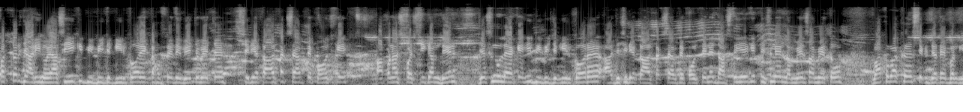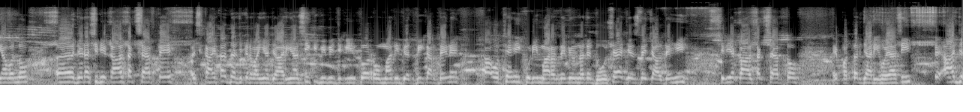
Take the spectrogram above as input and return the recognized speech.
ਪੱਤਰ ਜਾਰੀ ਹੋਇਆ ਸੀ ਕਿ ਬੀਬੀ ਜਗੀਰ ਕੌਰ ਇੱਕ ਹਫ਼ਤੇ ਦੇ ਵਿੱਚ ਵਿੱਚ ਸ਼੍ਰੀ ਅਕਾਲ ਤਖਤ ਸਾਹਿਬ ਤੇ ਪਹੁੰਚ ਕੇ ਆਪਣਾ ਸਪਸ਼ਟੀਕਰਨ ਦੇਣ, ਜਿਸ ਨੂੰ ਲੈ ਕੇ ਹੀ ਬੀਬੀ ਜਗੀਰ ਕੌਰ ਅੱਜ ਸ਼੍ਰੀ ਅਕਾਲ ਤਖਤ ਸਾਹਿਬ ਤੇ ਪਹੁੰਚੇ ਨੇ। ਦੱਸ ਦਈਏ ਕਿ ਪਿਛਲੇ ਲੰਮੇ ਸਮੇਂ ਤੋਂ ਵੱਖ-ਵੱਖ ਸਿੱਖ ਜਥੇਬੰਦੀਆਂ ਵੱਲੋਂ ਜਿਹੜਾ ਸ਼੍ਰੀ ਅਕਾਲ ਤਖਤ ਸਾਹਿਬ ਤੇ ਸ਼ਿਕਾਇਤਾਂ ਦਰਜ ਕਰਵਾਈਆਂ ਜਾ ਰਹੀਆਂ ਸੀ ਕਿ ਬੀਬੀ ਜਗੀਰ ਕੌਰ ਰੋਮਾ ਦੀ ਬੇਅਦਬੀ ਕਰਦੇ ਨੇ, ਤਾਂ ਉੱਥੇ ਹੀ ਕੁੜੀ ਮਾਰਨ ਦੇ ਵੀ ਉਹਨਾਂ ਤੇ ਦੋਸ਼ ਹੈ, ਜਿਸ ਦੇ ਚੱਲਦੇ ਹੀ ਸ਼੍ਰੀ ਅਕਾਲ ਤਖਤ ਸਾਹਿਬ ਤੋਂ ਇਹ ਪੱਤਰ ਜਾਰੀ ਹੋਇਆ ਸੀ। ਤੇ ਅੱਜ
